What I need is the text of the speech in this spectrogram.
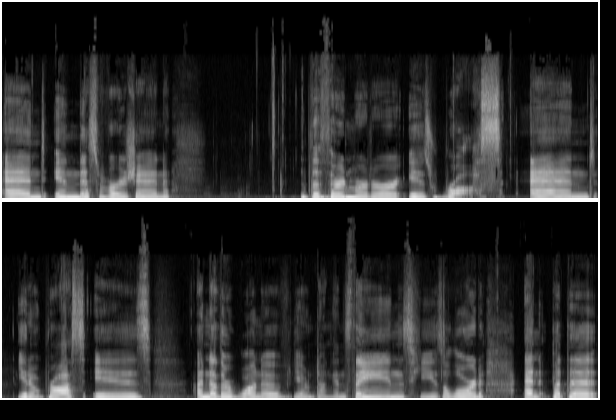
And in this version, the third murderer is Ross. And, you know, Ross is another one of, you know, Duncan's Thanes. He's a lord. And, but the,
